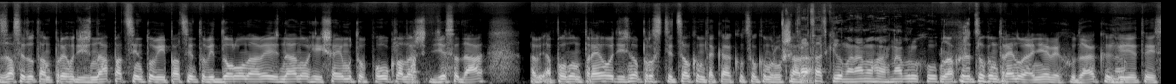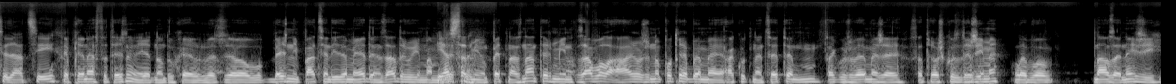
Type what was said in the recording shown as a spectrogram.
zase to tam prehodíš na pacientovi, pacientovi dolo na, vieš, na nohy, šaj mu to poukladaš, kde sa dá a, a potom prehodíš, no proste celkom taká, ako celkom rušaná. 20 kg má na nohách, na bruchu. No akože celkom trénuje a nevie chudák, no. je tej sedácii. To pre nás to tiež nie je jednoduché. Bežný pacient ideme jeden za druhým, mám Jasne. 10 minút 15 na termín, zavolá Áro, že no potrebujeme akutné CT, hm, tak už vieme, že sa trošku zdržíme, lebo naozaj nech ich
